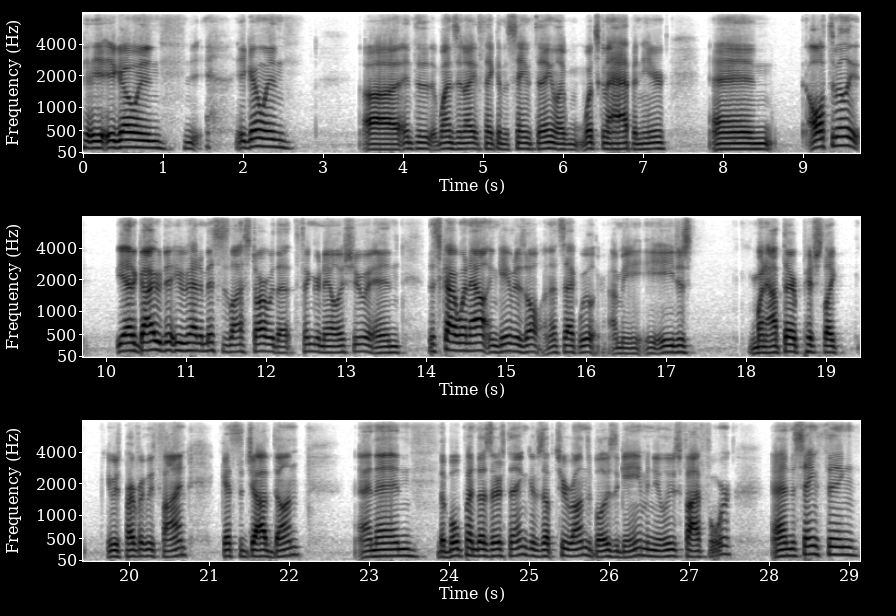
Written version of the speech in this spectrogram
You, you go in, you go in uh, into Wednesday night thinking the same thing, like what's gonna happen here, and ultimately, you had a guy who did, who had to miss his last start with that fingernail issue, and this guy went out and gave it his all, and that's Zack Wheeler. I mean, he, he just went out there, pitched like he was perfectly fine, gets the job done, and then the bullpen does their thing, gives up two runs, blows the game, and you lose five four. And the same thing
